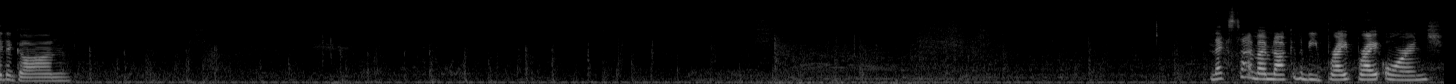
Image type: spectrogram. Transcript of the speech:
Yep, data gone. Next time I'm not going to be bright, bright orange.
